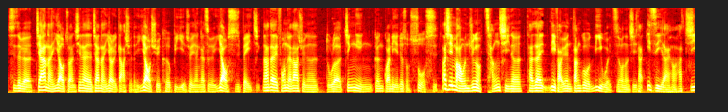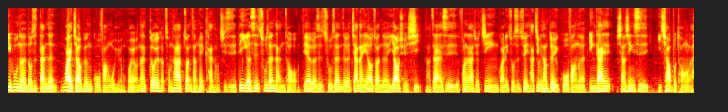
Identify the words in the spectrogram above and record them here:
是这个迦南药专，现在的迦南药理大学的药学科毕业，所以应该是个药师背景。那在逢甲大学呢，读了经营跟管理研究所硕士。那其实马文君哦，长期呢，他在立法院当过立委之后呢，其实他一直以来哈，他几乎呢都是担任外交跟国防委员会哦。那各位可从他的专长可以看哦，其实第一个是出身南投，第二个是出身这个迦南药专的药学系啊，再来是逢甲大学经营管理硕士，所以他基本上对于国防呢，应该相信是一窍不通了。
